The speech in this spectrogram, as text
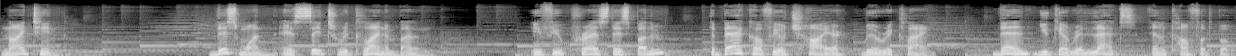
19. This one is seat recliner button. If you press this button, the back of your chair will recline. Then you can relax and comfortable.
